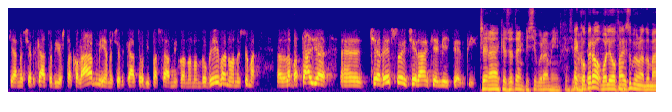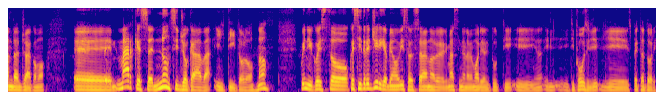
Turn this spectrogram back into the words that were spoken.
che hanno cercato di ostacolarmi, hanno cercato di passarmi quando non dovevano, insomma la battaglia eh, c'è adesso e c'era anche ai miei tempi. C'era anche ai suoi tempi, sicuramente, sicuramente. Ecco, però volevo fare subito una domanda a Giacomo. Eh, Marquez non si giocava il titolo, no? Quindi questo, questi tre giri che abbiamo visto saranno rimasti nella memoria di tutti i, i, i tifosi, gli, gli, spettatori.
